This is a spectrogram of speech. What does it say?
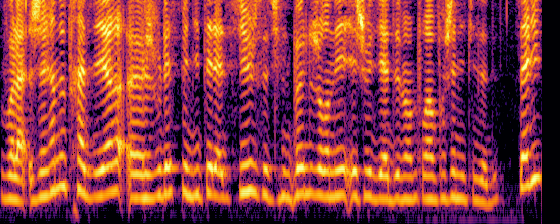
Voilà, j'ai rien d'autre à dire. Euh, je vous laisse méditer là-dessus. Je vous souhaite une bonne journée et je vous dis à demain pour un prochain épisode. Salut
